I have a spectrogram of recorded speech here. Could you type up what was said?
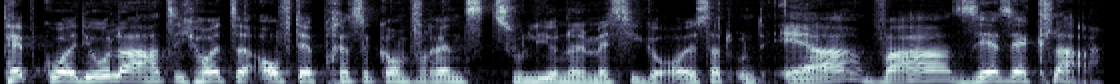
Pep Guardiola hat sich heute auf der Pressekonferenz zu Lionel Messi geäußert und er war sehr, sehr klar.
